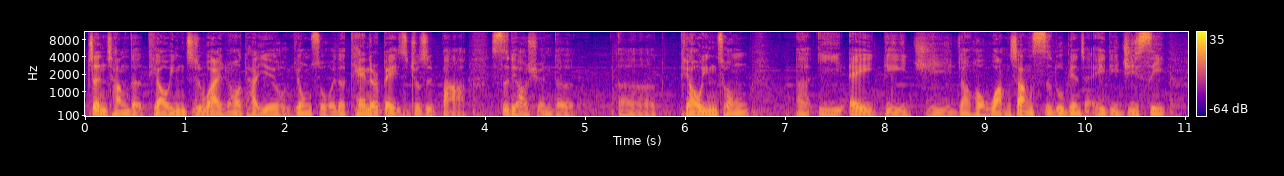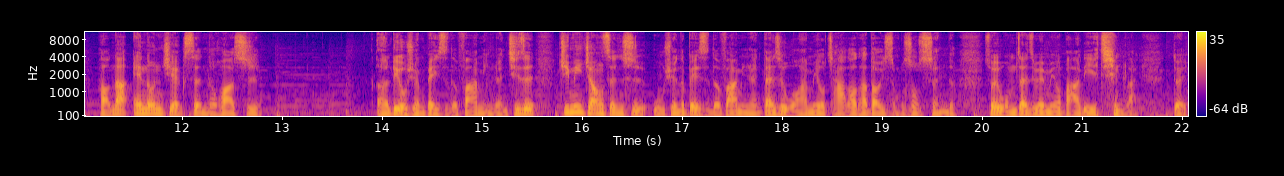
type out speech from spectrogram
正常的调音之外，然后他也有用所谓的 tenor bass，就是把四条弦的呃调音从呃 E A D G，然后往上四度变成 A D G C。好，那 Anon Jackson 的话是，呃，六弦贝斯的发明人。其实 Jimmy Johnson 是五弦的贝斯的发明人，但是我还没有查到他到底什么时候生的，所以我们在这边没有把它列进来。对，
